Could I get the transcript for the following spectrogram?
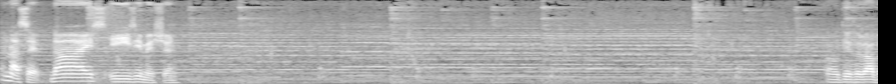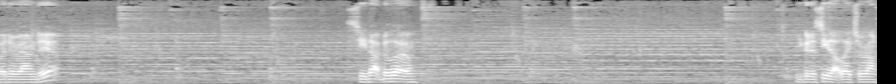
And that's it. Nice, easy mission. All the other rabbit around here. See that below? You're going to see that later on.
